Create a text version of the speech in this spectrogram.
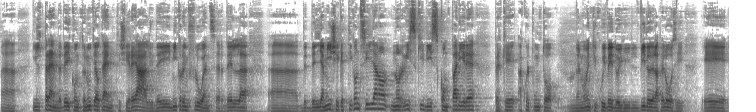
Uh, il trend dei contenuti autentici, reali, dei micro influencer, del, uh, de- degli amici che ti consigliano, non rischi di scomparire perché a quel punto, nel momento in cui vedo il video della Pelosi e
